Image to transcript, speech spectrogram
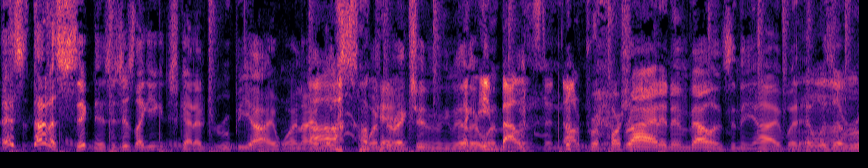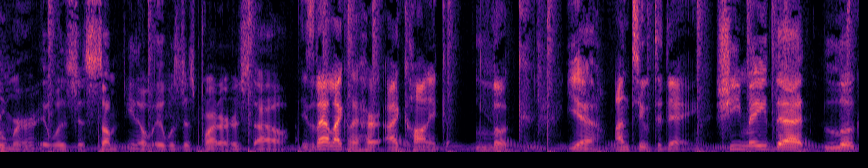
It's not a sickness. It's just like you just got a droopy eye. One eye Ah, looks one direction, and the like other one imbalanced and not proportional? Right, an imbalance in the eye. But it was a Ah. rumor. It was just some, you know, it was just part of her style. Is that like her iconic look Yeah, until today? she made that look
